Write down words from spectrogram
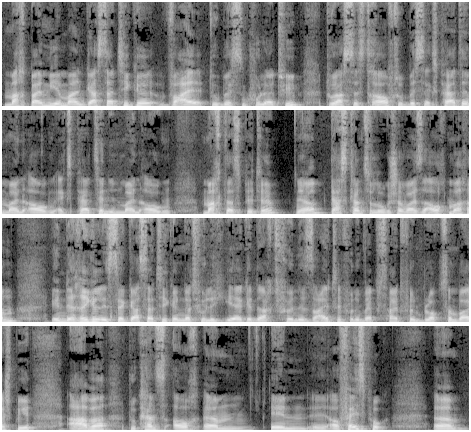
mach bei mir mal einen Gastartikel, weil du bist ein cooler Typ, du hast es drauf, du bist Experte in meinen Augen, Expertin in meinen Augen, mach das bitte. Ja, das kannst du logischerweise auch machen. In der Regel ist der Gastartikel natürlich eher gedacht für eine Seite, für eine Website, für einen Blog zum Beispiel aber du kannst auch ähm, in, äh, auf Facebook ähm,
